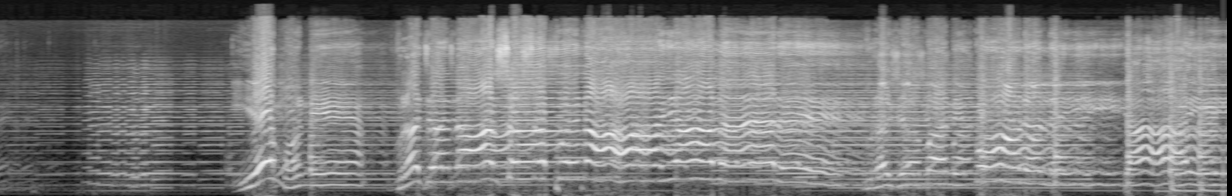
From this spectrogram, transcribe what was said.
એ મને વ્રજના સપના રે. વ્રજ મને કોણ લઈ જાય?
